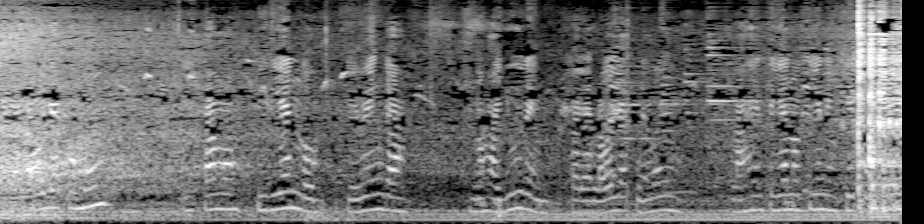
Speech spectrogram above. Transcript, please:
para la olla común. Estamos pidiendo que venga, nos ayuden para la olla común. La gente ya no tiene que comer,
